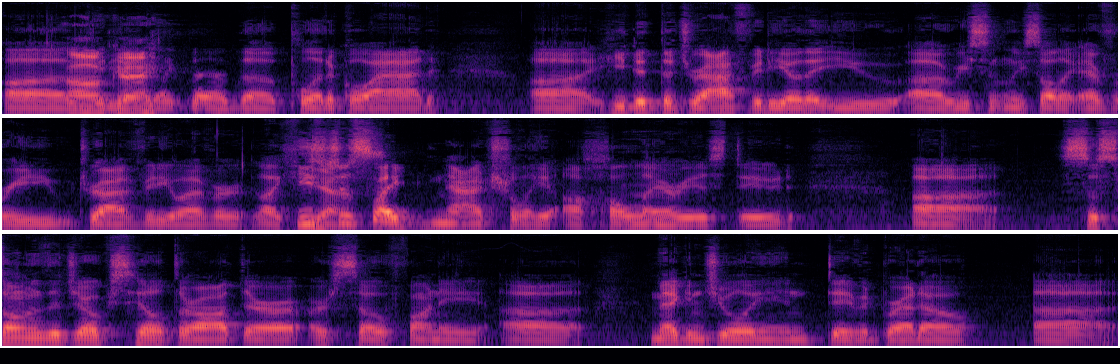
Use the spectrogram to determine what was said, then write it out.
uh, video, Okay. like the the political ad. Uh, he did the draft video that you uh, recently saw, like every draft video ever. Like he's Yes. just like naturally a hilarious dude. Uh, so some of the jokes he'll throw out there are, are so funny. Uh, Megan Julian, David Bretto, uh,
